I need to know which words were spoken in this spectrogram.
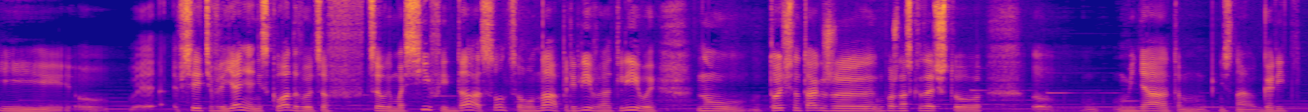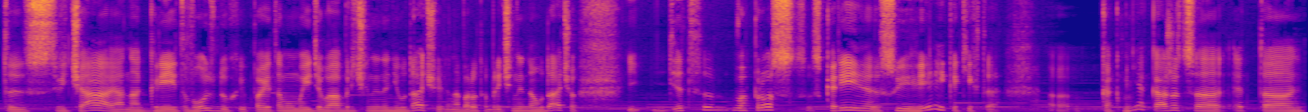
И э, все эти влияния, они складываются в целый массив. И да, Солнце, Луна, приливы, отливы. Ну, точно так же можно сказать, что э, у меня там, не знаю, горит э, свеча, и она греет воздух, и поэтому мои дела обречены на неудачу, или наоборот, обречены на удачу. И это вопрос скорее суеверий каких-то. Как мне кажется, это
